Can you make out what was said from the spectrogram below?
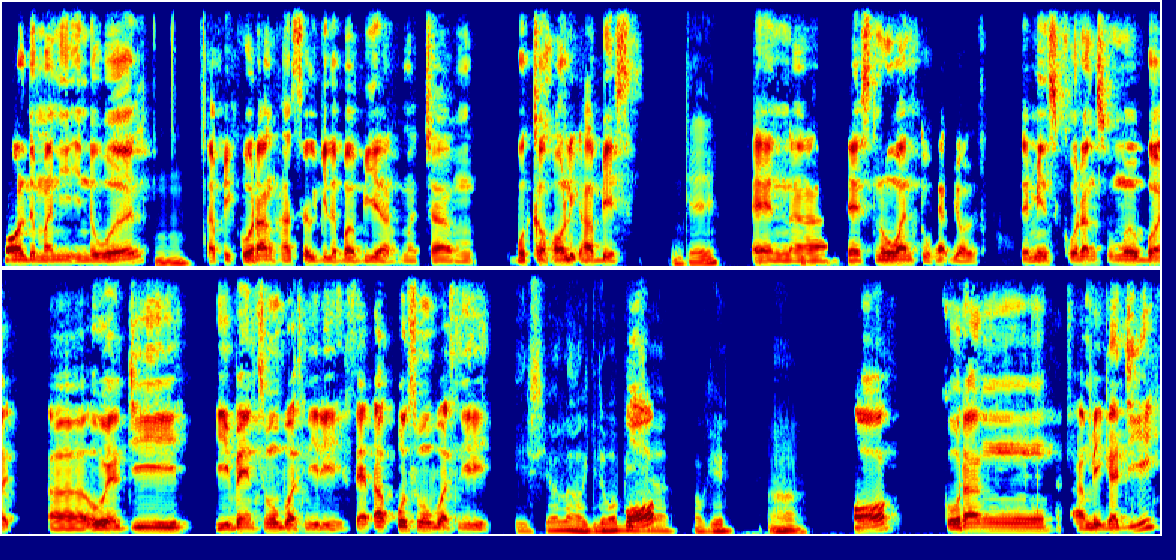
all the money in the world. Hmm. Tapi korang hasil gila babi lah. Macam workaholic habis. Okay. And uh, there's no one to help y'all. That means korang semua buat uh, OLG, event semua buat sendiri. Set up pun semua buat sendiri. Eh, sial lah. Gila babi. Oh. sial. Okay. Uh. Or korang ambil gaji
